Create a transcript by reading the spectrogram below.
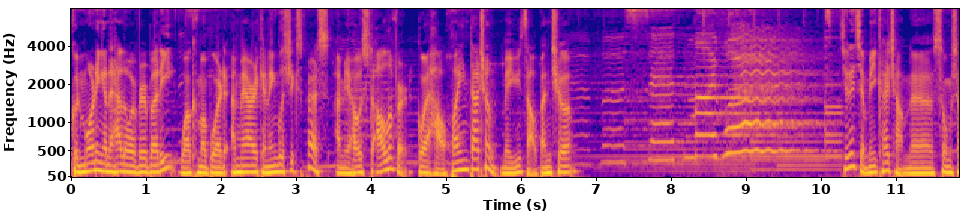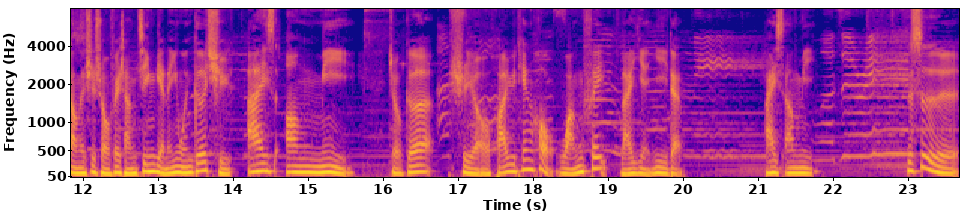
Good morning and hello everybody. Welcome aboard American English Express. I'm your host Oliver. 各位好，欢迎搭乘美语早班车。今天节目一开场呢，送上的是首非常经典的英文歌曲《Eyes on Me》。这首歌是由华语天后王菲来演绎的，《Eyes on Me》。这是。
